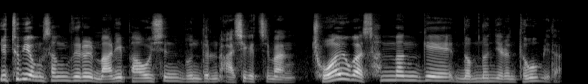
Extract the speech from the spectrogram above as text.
유튜브 영상들을 많이 봐오신 분들은 아시겠지만 좋아요가 3만 개 넘는 일은 드뭅니다.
